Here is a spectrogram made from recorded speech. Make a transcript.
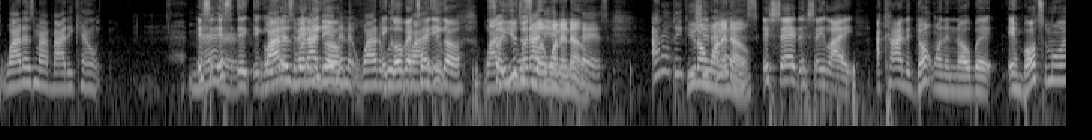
why does my body count? It's- Matter? it's- it- it why does what I ego. did in it? Why it what- go back why to is the it- ego. Why So you just wouldn't wanna know. past- I don't think you, You don't wanna know. ask. It's sad to say like I kind of don't want to know, but in Baltimore,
